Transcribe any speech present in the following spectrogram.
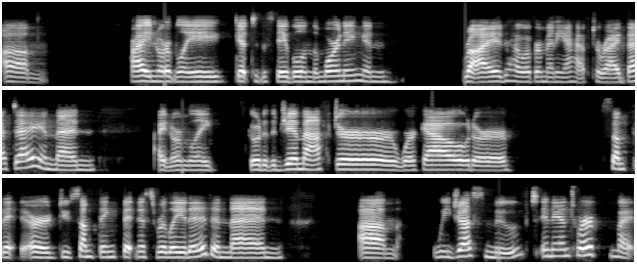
um, I normally get to the stable in the morning and ride however many I have to ride that day. And then I normally go to the gym after or work out or something or do something fitness related and then um, we just moved in Antwerp. My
